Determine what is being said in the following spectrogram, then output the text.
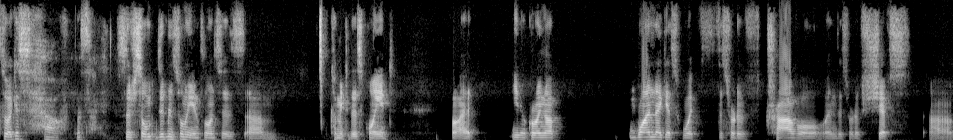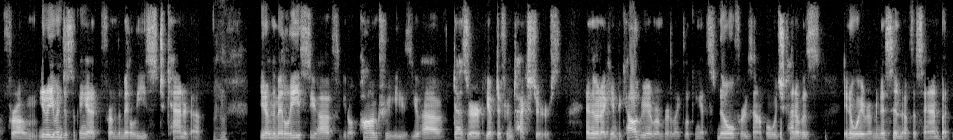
so I guess oh, that's, so there's so there've been so many influences um, coming to this point, but you know, growing up, one I guess with the sort of travel and the sort of shifts uh, from you know even just looking at from the Middle East to Canada. You know, in the Middle East, you have you know palm trees, you have desert, you have different textures. And then when I came to Calgary, I remember like looking at snow, for example, which kind of was in a way reminiscent of the sand, but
